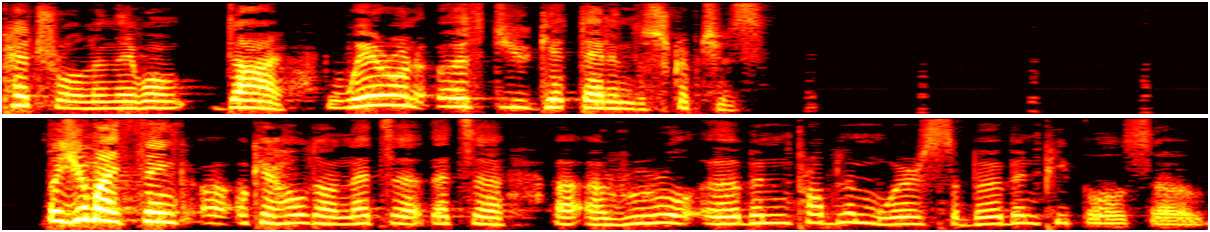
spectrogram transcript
petrol and they won't die. Where on earth do you get that in the scriptures? But you might think, oh, okay, hold on, that's a that's a, a, a rural urban problem. We're suburban people, so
